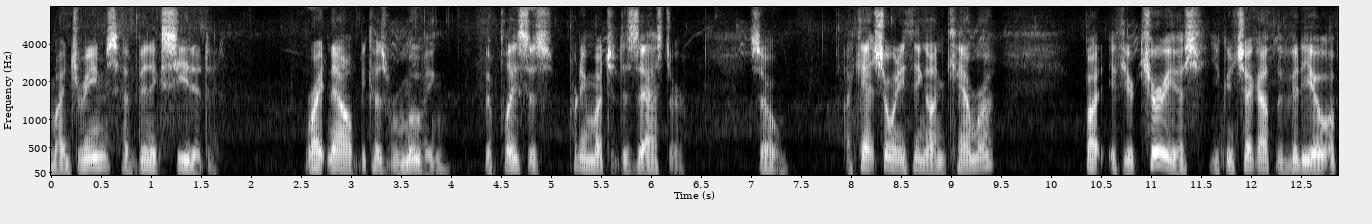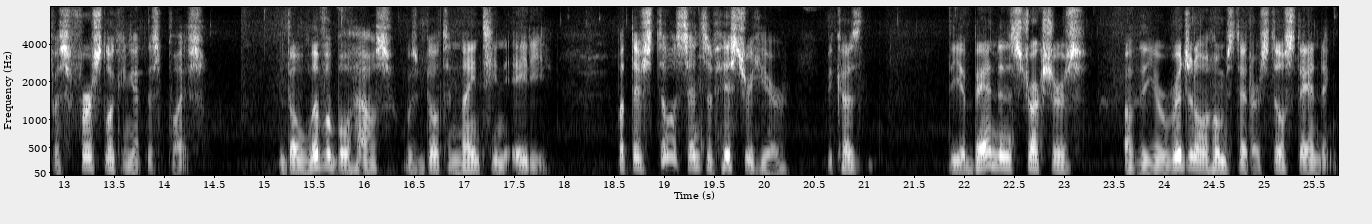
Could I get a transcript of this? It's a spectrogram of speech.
my dreams have been exceeded. Right now, because we're moving, the place is pretty much a disaster. So I can't show anything on camera, but if you're curious, you can check out the video of us first looking at this place. The livable house was built in 1980, but there's still a sense of history here because the abandoned structures of the original homestead are still standing.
